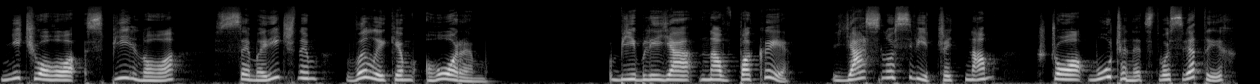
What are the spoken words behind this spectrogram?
нічого спільного з семирічним Великим горем. Біблія, навпаки, ясно свідчить нам, що мучеництво святих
